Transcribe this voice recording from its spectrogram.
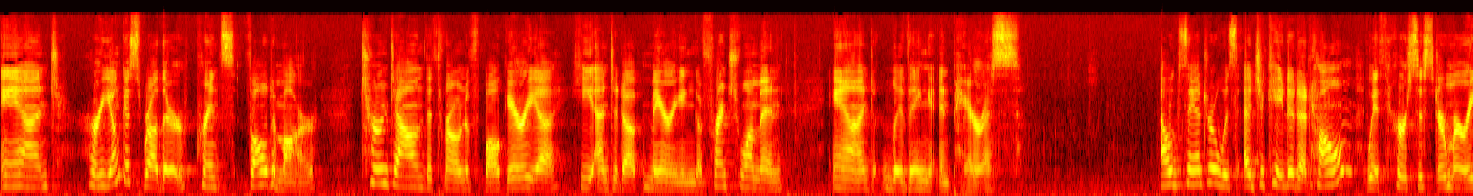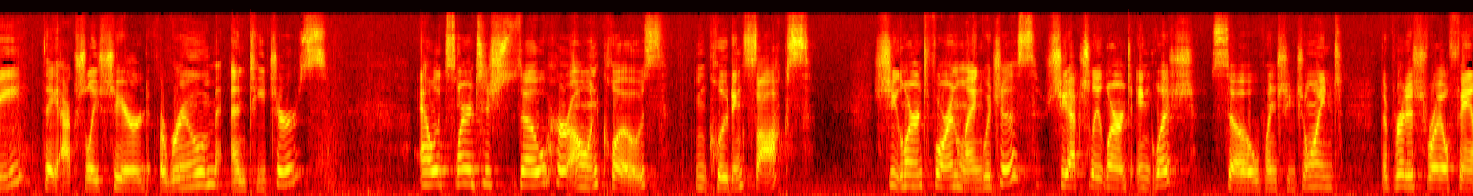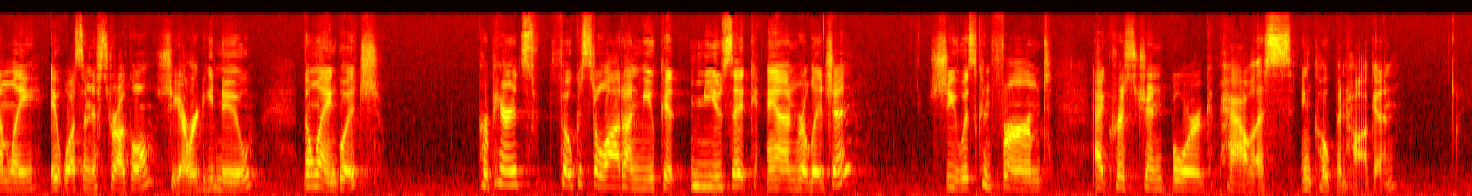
and her youngest brother, Prince Valdemar, turned down the throne of Bulgaria. He ended up marrying a French woman and living in Paris. Alexandra was educated at home with her sister Marie. They actually shared a room and teachers. Alex learned to sew her own clothes, including socks. She learned foreign languages. She actually learned English, so when she joined the British royal family, it wasn't a struggle. She already knew the language. Her parents focused a lot on music and religion. She was confirmed at Christiansborg Palace in Copenhagen.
